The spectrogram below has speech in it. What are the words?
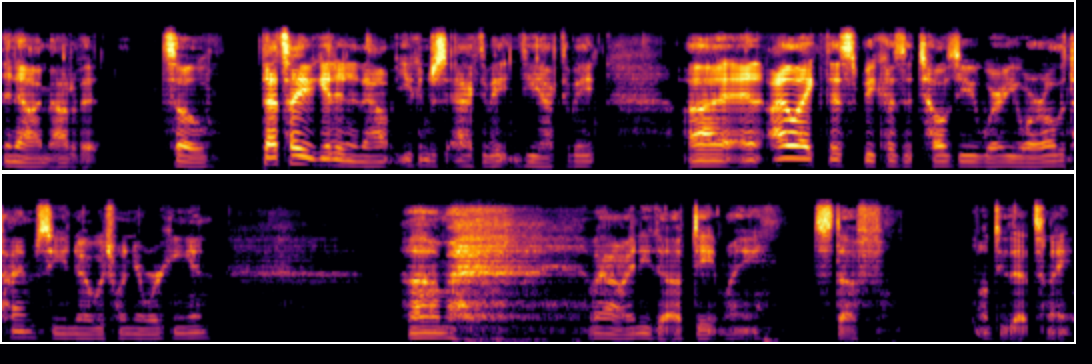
Then now I'm out of it. So that's how you get in and out. You can just activate and deactivate. Uh, and I like this because it tells you where you are all the time, so you know which one you're working in. Um, wow, I need to update my stuff. I'll do that tonight.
